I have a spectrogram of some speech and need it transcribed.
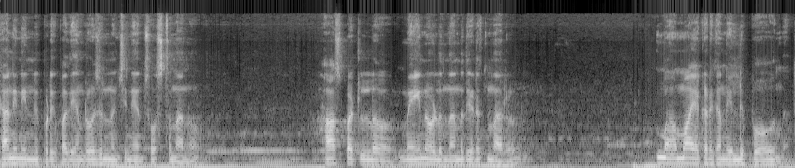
కానీ నిన్ను ఇప్పటికి పదిహేను రోజుల నుంచి నేను చూస్తున్నాను. హాస్పిటల్లో మెయిన్ వాళ్ళు నన్ను తిడుతున్నారు. మా అమ్మ ఎక్కడికన్నా వెళ్ళిపో ఉందట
